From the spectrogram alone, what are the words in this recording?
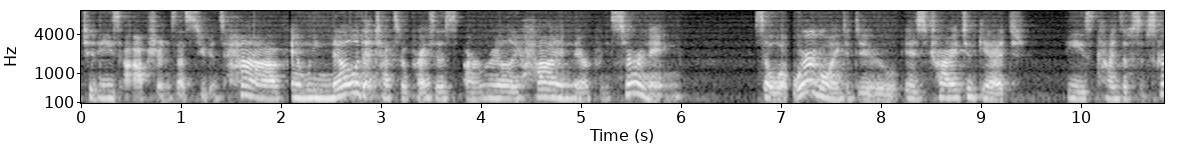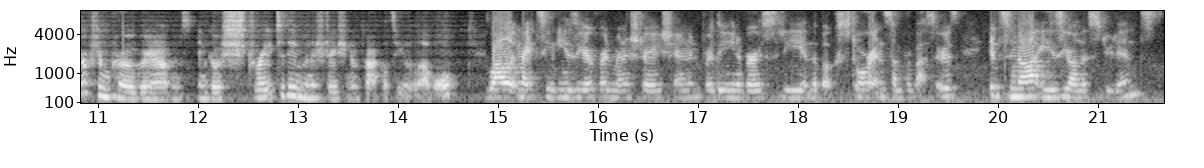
to these options that students have. And we know that textbook prices are really high and they're concerning. So, what we're going to do is try to get these kinds of subscription programs and go straight to the administration and faculty level. While it might seem easier for administration and for the university and the bookstore and some professors, it's not easier on the students.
